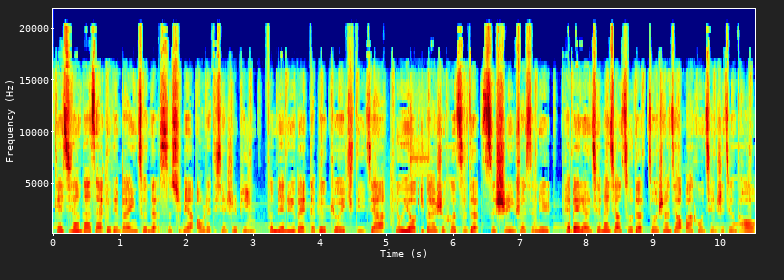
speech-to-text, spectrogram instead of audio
该机将搭载六点八英寸的四曲面 OLED 显示屏，分辨率为 WQHD+，加，拥有一百二十赫兹的自适应刷新率，配备两千万像素的左上角挖孔前置镜头，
